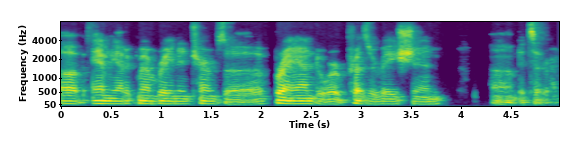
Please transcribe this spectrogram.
of amniotic membrane in terms of brand or preservation, um, et cetera?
